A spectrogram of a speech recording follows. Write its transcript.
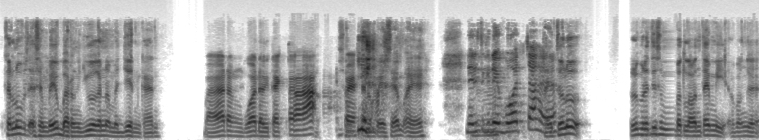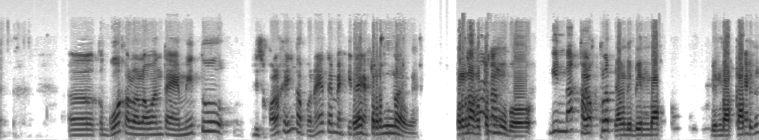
kan lu SMP bareng juga kan sama Jen kan? Bareng gua dari TK sampai Sampai sampai SMA ya. dari segede bocah Nah ya itu lu lu berarti sempat lawan Temi apa enggak? Eh, ke gua kalau lawan TMI tuh di sekolah kayaknya nggak pernah ya tem ya kita eh, ya. pernah ya? Pernah Pernah ketemu, Bo. bin bakal Kalau klub, Yang di Binbak, Binbak Cup Eh. itu.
